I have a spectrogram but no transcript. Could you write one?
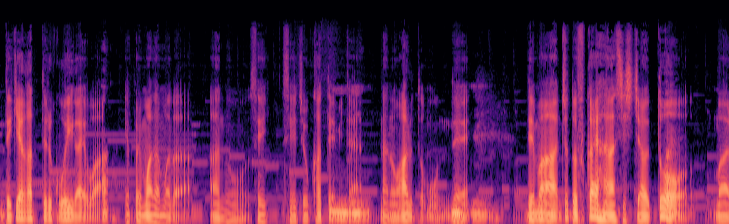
出来上がってる子以外ははい、やっぱりまだまだ、あの成成長過程みたいなのはあると思うんで、うんうんで、まあ、ちょっと深い話しちゃうと、まあ、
